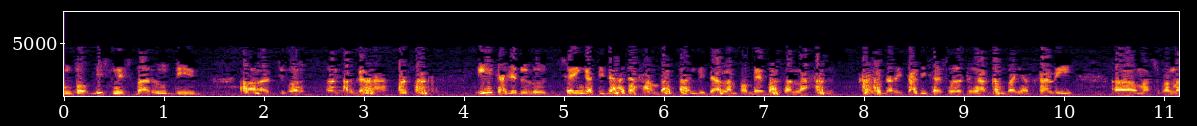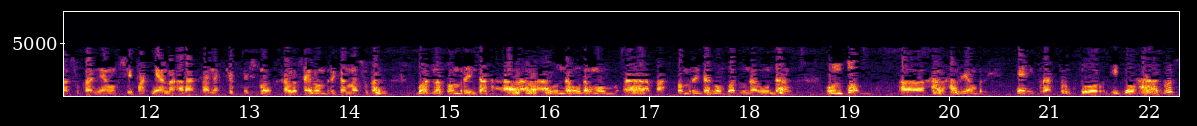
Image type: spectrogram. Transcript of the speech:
untuk bisnis baru dijual dengan harga pasar. Ini saja dulu, sehingga tidak ada hambatan di dalam pembebasan lahan. Karena dari tadi saya sudah dengarkan banyak sekali eh, masukan-masukan yang sifatnya rasa nepotisme. Kalau saya memberikan masukan, buatlah pemerintah eh, undang-undang, uh, pemerintah membuat undang-undang untuk hal-hal yang bersifat infrastruktur itu harus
